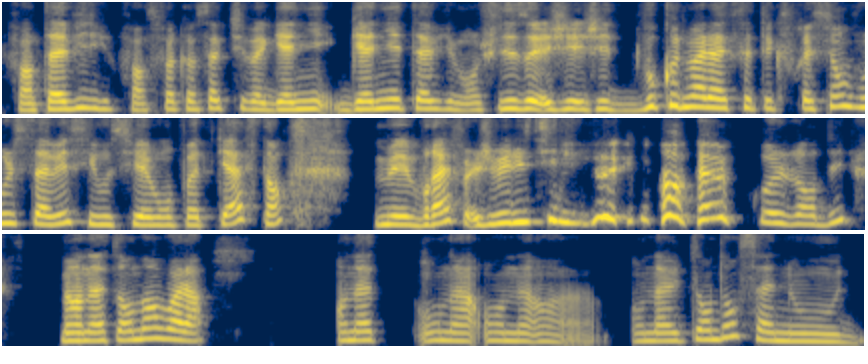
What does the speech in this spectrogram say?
enfin ta vie. Enfin c'est pas comme ça que tu vas gagner gagner ta vie. Bon je suis désolée j'ai beaucoup de mal avec cette expression vous le savez si vous suivez mon podcast hein. mais bref je vais l'utiliser quand même pour aujourd'hui. Mais en attendant voilà. On a on a on a on a eu tendance à nous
